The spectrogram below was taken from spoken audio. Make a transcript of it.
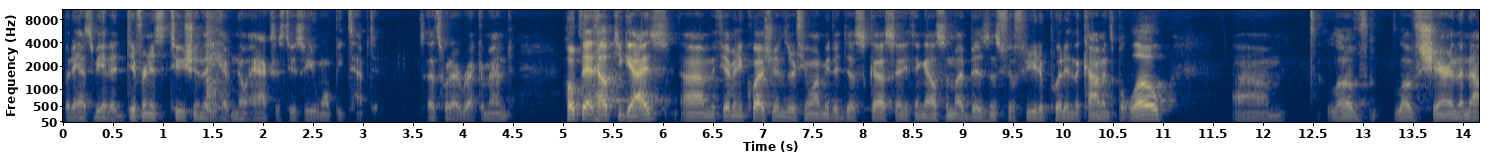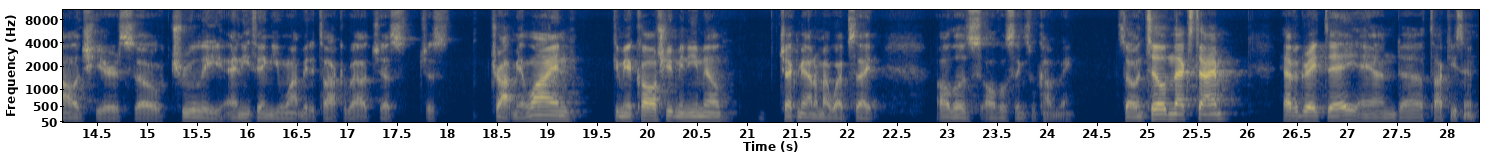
but it has to be at a different institution that you have no access to, so you won't be tempted. So that's what I recommend. Hope that helped you guys. Um, if you have any questions or if you want me to discuss anything else in my business, feel free to put in the comments below. Um, love love sharing the knowledge here. So truly, anything you want me to talk about, just just drop me a line, give me a call, shoot me an email, check me out on my website all those all those things will come to me. So until next time, have a great day and uh, talk to you soon.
